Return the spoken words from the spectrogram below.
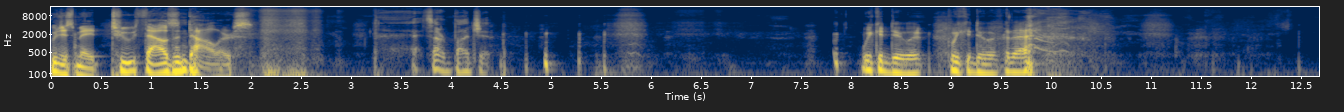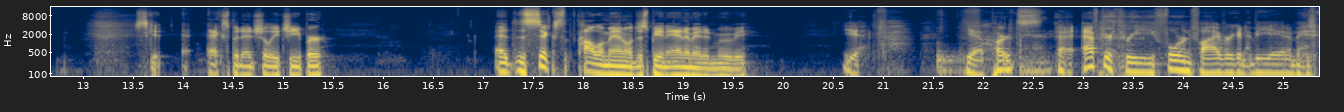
We just made two thousand dollars. That's our budget. We could do it. We could do it for that. Just get exponentially cheaper. And the sixth Hollow Man will just be an animated movie. Yeah. Yeah, parts uh, after 3, 4 and 5 are going to be animated.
